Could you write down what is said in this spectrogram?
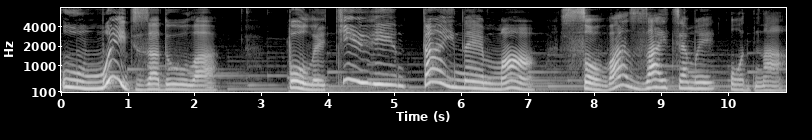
умить задула. Полетів він, та й нема, сова з зайцями одна.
